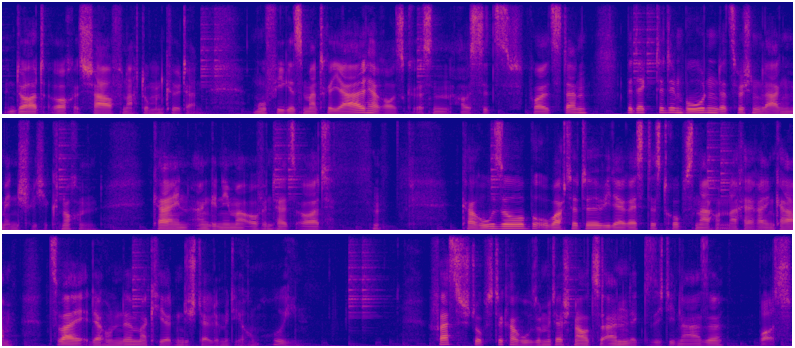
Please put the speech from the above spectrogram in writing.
Dort roch es scharf nach dummen Kötern. Muffiges Material, herausgerissen aus Sitzpolstern, bedeckte den Boden, dazwischen lagen menschliche Knochen. Kein angenehmer Aufenthaltsort. Hm. Caruso beobachtete, wie der Rest des Trupps nach und nach hereinkam. Zwei der Hunde markierten die Stelle mit ihrem Urin. Fast stupste Caruso mit der Schnauze an, leckte sich die Nase. Boss,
